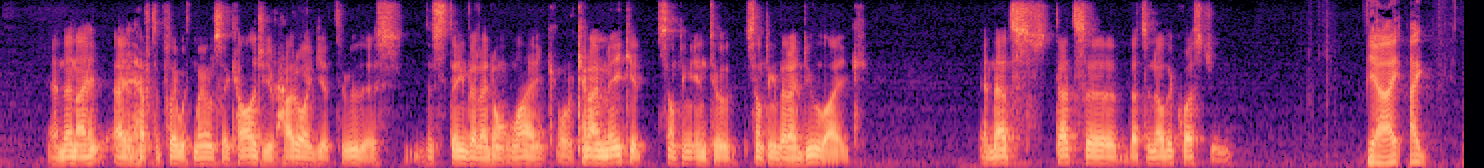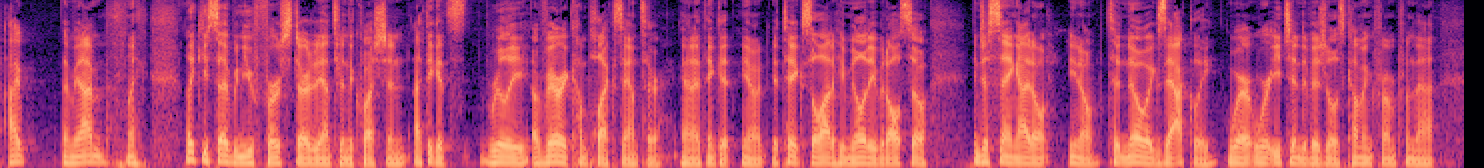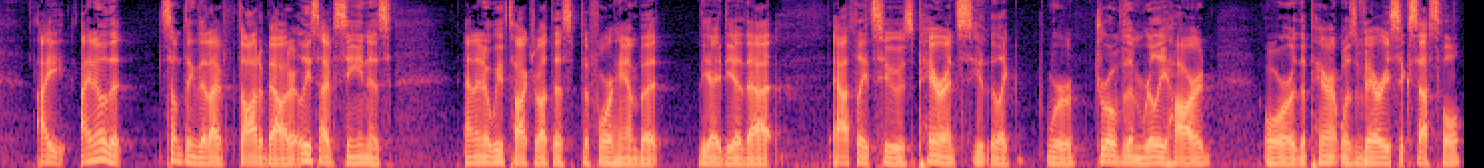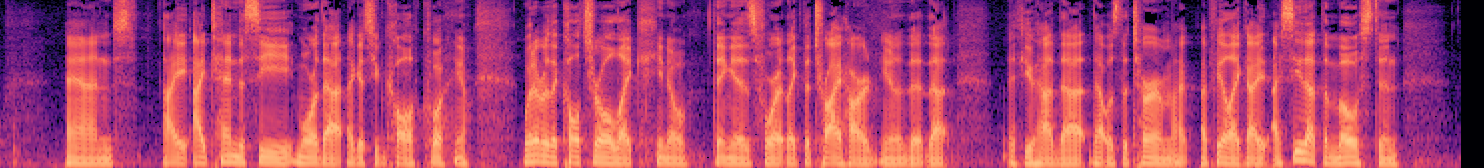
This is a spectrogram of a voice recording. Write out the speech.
And then I, I have to play with my own psychology of how do I get through this, this thing that I don't like, or can I make it something into something that I do like? And that's, that's, a, that's another question. Yeah, I, I, I I mean, I'm like, like you said when you first started answering the question. I think it's really a very complex answer, and I think it, you know, it takes a lot of humility, but also in just saying I don't, you know, to know exactly where where each individual is coming from from that. I I know that something that I've thought about, or at least I've seen, is, and I know we've talked about this beforehand, but the idea that athletes whose parents either like were drove them really hard, or the parent was very successful, and I I tend to see more of that. I guess you can call quote you know whatever the cultural like you know thing is for it, like the try hard, you know that that if you had that, that was the term. I, I feel like I, I see that the most in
